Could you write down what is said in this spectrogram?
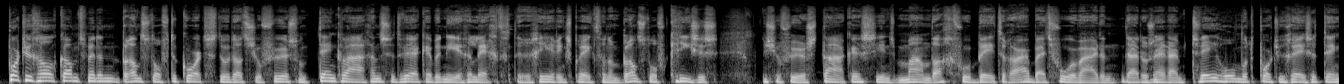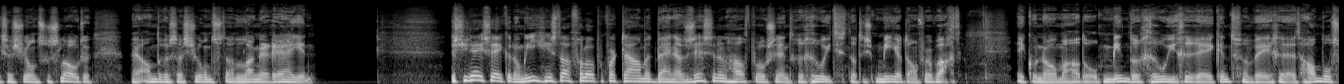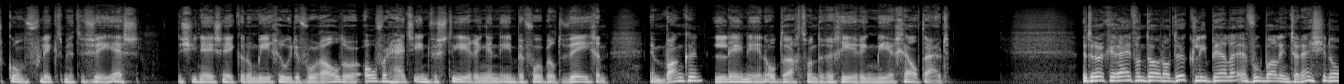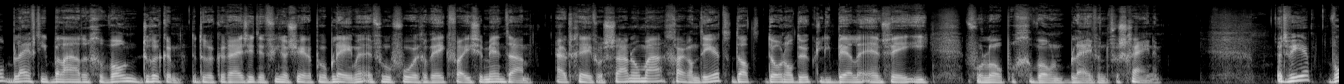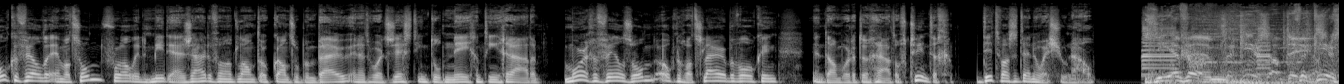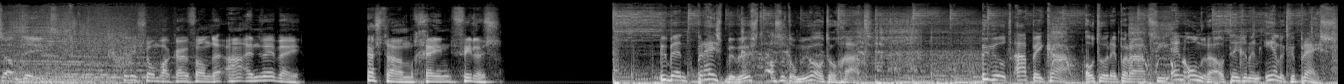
Portugal kampt met een brandstoftekort... doordat chauffeurs van tankwagens het werk hebben neergelegd. De regering spreekt van een brandstofcrisis. De chauffeurs staken sinds maandag voor betere arbeidsvoorwaarden. Daardoor zijn ruim 200 Portugese tankstations gesloten. Bij andere stations staan lange rijen. De Chinese economie is de afgelopen kwartaal met bijna 6,5% gegroeid. Dat is meer dan verwacht. Economen hadden op minder groei gerekend vanwege het handelsconflict met de VS. De Chinese economie groeide vooral door overheidsinvesteringen in bijvoorbeeld wegen. En banken lenen in opdracht van de regering meer geld uit. De drukkerij van Donald Duck, Libelle en Voetbal International blijft die bladen gewoon drukken. De drukkerij zit in financiële problemen en vroeg vorige week faillissement aan. Uitgever Sanoma garandeert dat Donald Duck, Libelle en VI voorlopig gewoon blijven verschijnen. Het weer, wolkenvelden en wat zon. Vooral in het midden en zuiden van het land ook kans op een bui. En het wordt 16 tot 19 graden. Morgen veel zon, ook nog wat sluierbewolking. En dan wordt het een graad of 20. Dit was het NOS Journaal. ZFM, verkeersupdate. verkeersupdate. Dit is John Bakker van de ANWB. Er staan geen files. U bent prijsbewust als het om uw auto gaat. U wilt APK, autoreparatie en onderhoud tegen een eerlijke prijs.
